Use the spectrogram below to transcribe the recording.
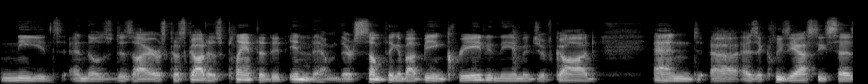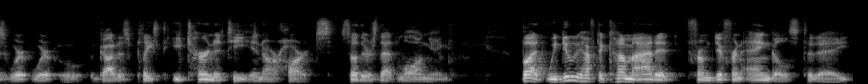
needs and those desires because God has planted it in them. There's something about being created in the image of God. And uh, as Ecclesiastes says, where, God has placed eternity in our hearts. So there's that longing. But we do have to come at it from different angles today.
